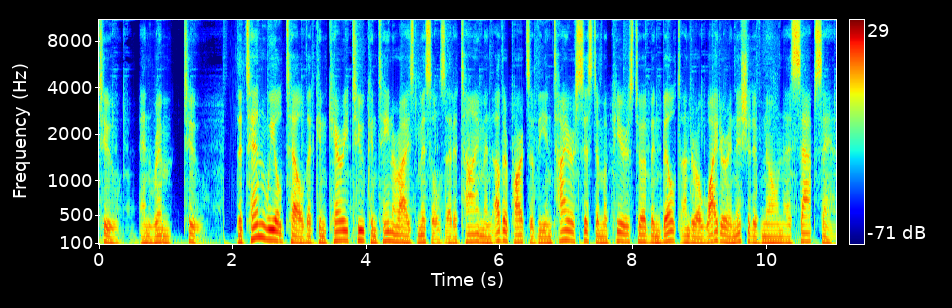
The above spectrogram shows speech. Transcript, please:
2, and Rim 2. The 10-wheeled TEL that can carry two containerized missiles at a time and other parts of the entire system appears to have been built under a wider initiative known as SAPSAN.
